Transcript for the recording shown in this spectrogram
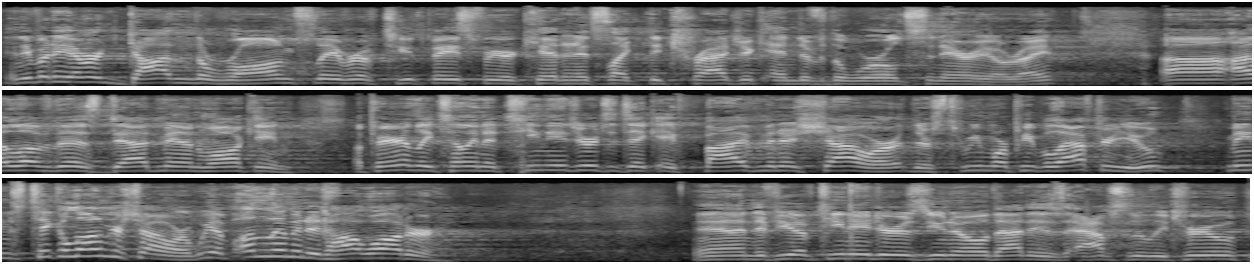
Anybody ever gotten the wrong flavor of toothpaste for your kid, and it's like the tragic end of the world scenario, right? Uh, I love this. Dad man walking. Apparently, telling a teenager to take a five minute shower, there's three more people after you, means take a longer shower. We have unlimited hot water. And if you have teenagers, you know that is absolutely true.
